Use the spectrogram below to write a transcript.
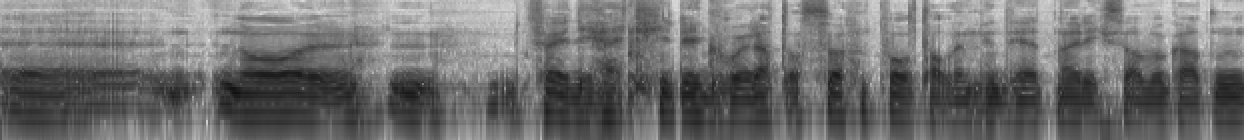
nå føyde jeg til i går at også påtalemyndigheten og Riksadvokaten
